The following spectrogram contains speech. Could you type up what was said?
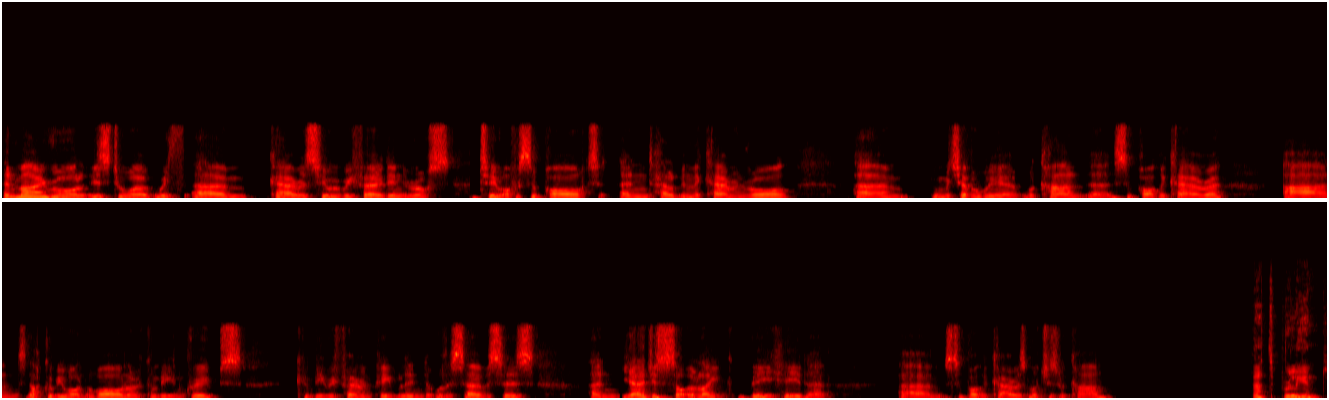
And my role is to work with um, carers who are referred into us to offer support and help in the caring role um, in whichever way we can uh, support the carer. And that could be one to one or it can be in groups can be referring people into other services. And yeah just sort of like be here to um, support the car as much as we can. That's brilliant.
